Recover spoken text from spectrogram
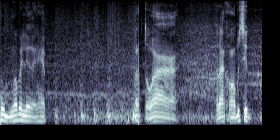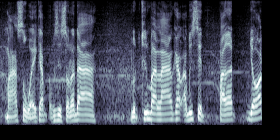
มุมเข้าไปเลยนะครับแต่ว่าทางด้านของอภิสิทธิ์มาสวยครับอภิสิทธิ์สรดา หลุดขึ้นมาแล้วครับอภิสิทธิ์เปิดย้อน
